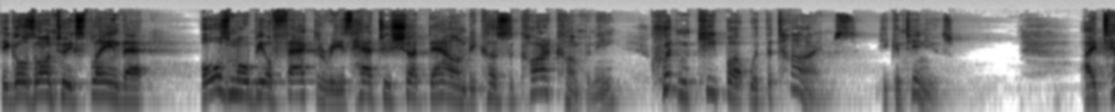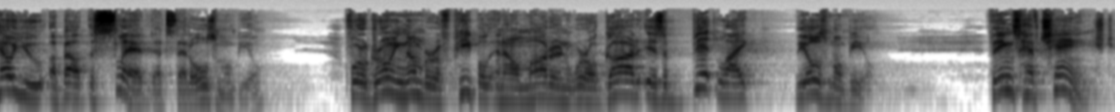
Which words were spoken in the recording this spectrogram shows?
He goes on to explain that Oldsmobile factories had to shut down because the car company couldn't keep up with the times. He continues. I tell you about the sled, that's that Oldsmobile. For a growing number of people in our modern world, God is a bit like the Oldsmobile. Things have changed.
